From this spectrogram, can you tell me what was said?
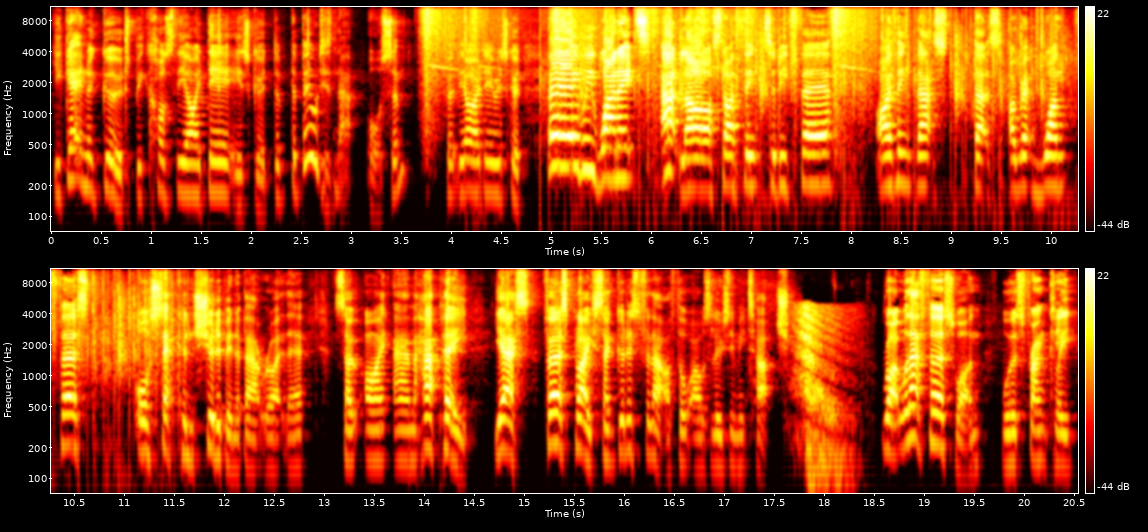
You're getting a good because the idea is good. The, the build isn't that awesome, but the idea is good. Hey, we won it at last, I think, to be fair. I think that's that's I reckon one first or second should have been about right there. So I am happy. Yes, first place. Thank goodness for that. I thought I was losing my touch. Right, well, that first one was frankly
